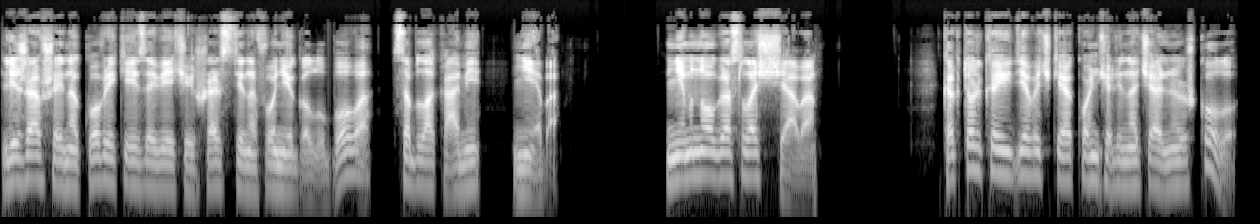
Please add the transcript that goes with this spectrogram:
лежавшей на коврике из овечьей шерсти на фоне голубого с облаками неба. Немного слащаво. Как только их девочки окончили начальную школу,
